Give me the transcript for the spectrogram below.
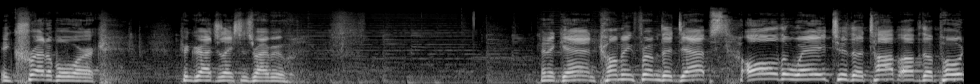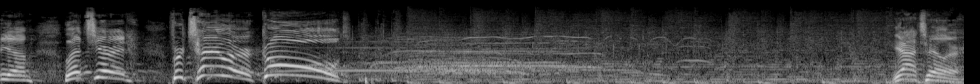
Incredible work. Congratulations, Raibu. And again, coming from the depths all the way to the top of the podium, let's hear it for Taylor Gold! Yeah, Taylor.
